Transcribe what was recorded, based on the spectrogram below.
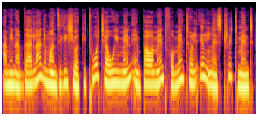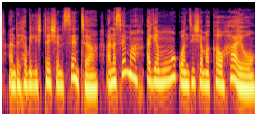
Amin Abdalla ni mwanzilishi wa kituo cha Women Empowerment for Mental Illness Treatment and Rehabilitation Center. Anasema aliamua kuanzisha makao hayo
